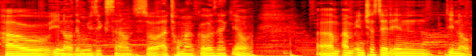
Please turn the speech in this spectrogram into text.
how you know the music sounds. So I told my uncle I was like, you know. Um, I'm interested in you know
